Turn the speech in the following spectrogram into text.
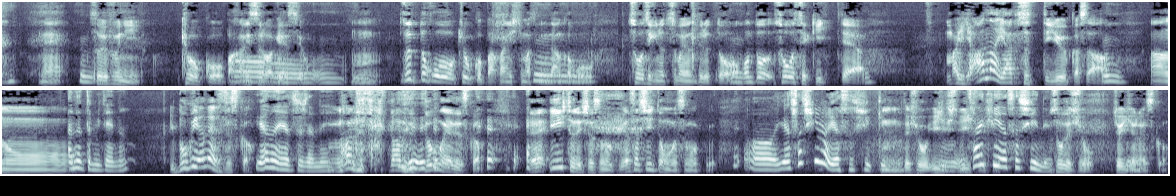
ね、そういうふうに、京子をバカにするわけですよ。うん。ずっとこう、京子をバカにしてますね。なんかこう、漱石の妻読んでると、本当漱石って、まあ嫌なやつっていうかさ、あのあー、なたみたいな？僕嫌なやつですか？嫌なやつじゃねなんですか？なんで、どこが嫌ですか？え、いい人でしょ、すごく。優しいと思う、すごく。ああ優しいのは優しいけど。うん、でしょ？いいでしょ、いい人でしょ？最近優しいね。そうでしょ？じゃあいいじゃないですか。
